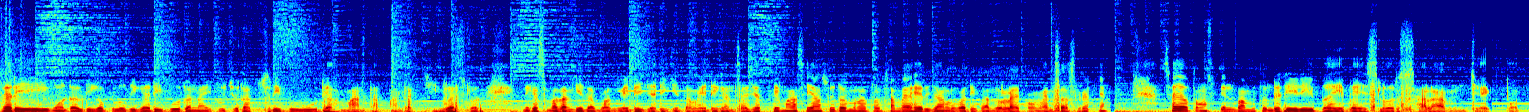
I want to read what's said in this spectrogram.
dari modal 33.000 dan naik 700.000 udah mantap mantap jiwa seluruh ini kesempatan kita buat WD jadi kita WD kan saja. Terima kasih yang sudah menonton sampai akhir. Jangan lupa dibantu like comment subscribe nya saya Otong Spin pamit undur diri. Bye bye seluruh salam jackpot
